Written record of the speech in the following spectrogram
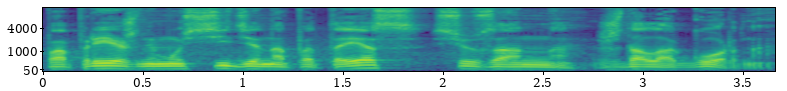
По-прежнему, сидя на ПТС, Сюзанна ждала Горна.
